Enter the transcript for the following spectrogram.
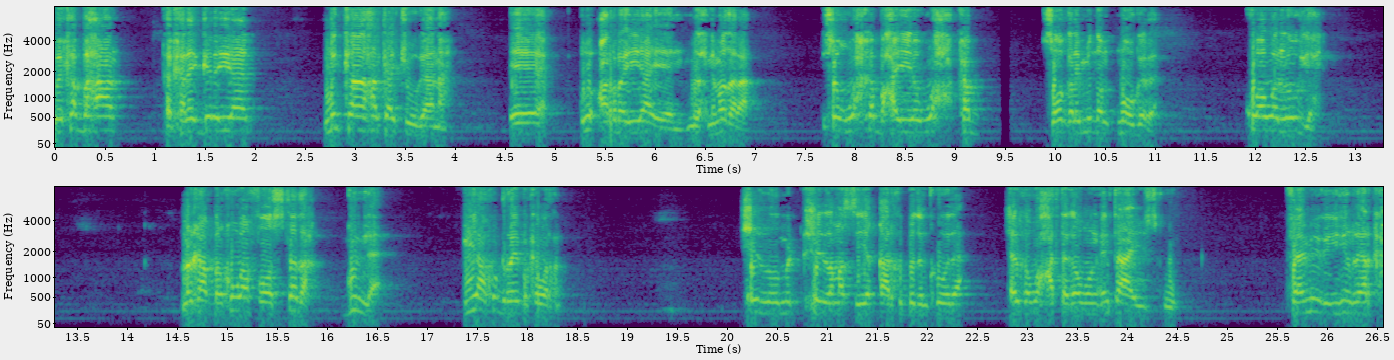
way ka baxaan ka kalay gelayaan ninkaa halkaa joogaana ee u cararaya madaxnimadana isagu wax ka baxayo wax ka soo galay midna ma ogaba. Kuwa waa la ogyahay kuwa foostada gulla. Biyaha ku dhiray bal ka waran xil lama siiyo qaarka badankooda. Xilka waxaa taga un inta ay isku faamiliga yihiin reerka.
